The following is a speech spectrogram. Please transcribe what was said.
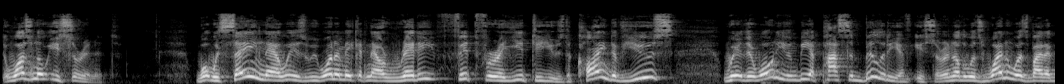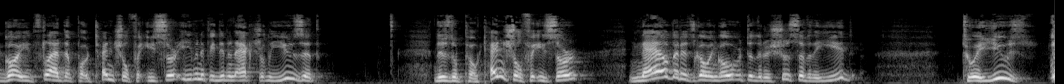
There was no Isser in it. What we're saying now is we want to make it now ready, fit for a yid to use. The kind of use where there won't even be a possibility of Isser. In other words, one was by the guy, it still had the potential for Isser, even if he didn't actually use it. There's a potential for Isur. Now that it's going over to the Rishus of the Yid, to a use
